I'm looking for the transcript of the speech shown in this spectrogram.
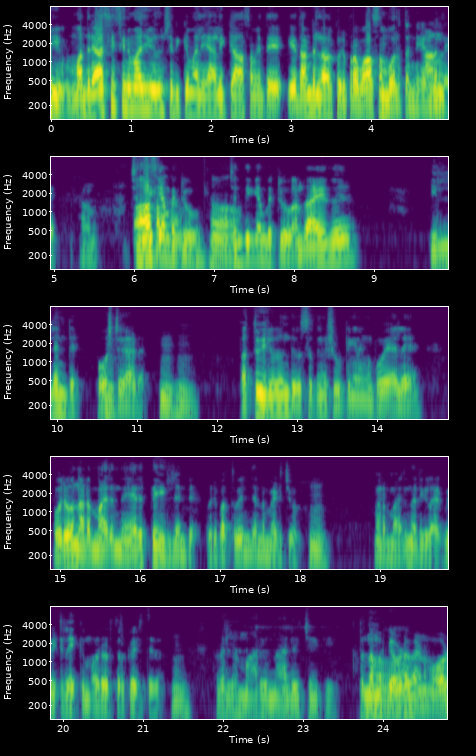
ഈ മദ്രാസി സിനിമാ ജീവിതം ശരിക്കും മലയാളിക്ക് ആ സമയത്ത് ഏതാണ്ട് എല്ലാവർക്കും ഒരു പ്രവാസം പോലെ തന്നെയാണ് അല്ലേ? ചിന്തിക്കാൻ പറ്റുമോ ചിന്തിക്കാൻ പറ്റുമോ അതായത് ഇല്ലന്റെ പോസ്റ്റ് കാർഡ്. പത്തും ഇരുപതും ദിവസത്തിന് ഷൂട്ടിങ്ങിന് അങ്ങ് പോയാൽ ഓരോ നടന്മാരും നേരത്തെ ഇല്ലന്റെ ഒരു പത്ത് പതിനഞ്ചെണ്ണം മേടിച്ചു നടന്മാരും നടികളായി വീട്ടിലേക്കും ഓരോരുത്തർക്കും എടുത്തത്. അതെല്ലാം മാറി ഒന്ന് ആലോചിച്ച് നോക്കി. ഇപ്പൊ നമുക്ക് എവിടെ വേണം? All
